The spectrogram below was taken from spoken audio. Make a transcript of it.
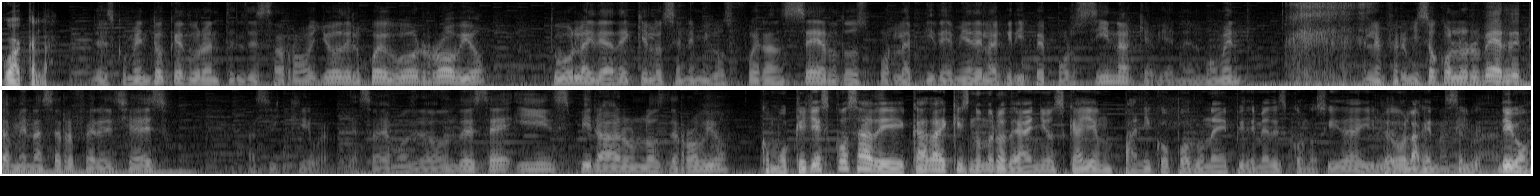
Guácala. Les comento que durante el desarrollo del juego, Robio tuvo la idea de que los enemigos fueran cerdos por la epidemia de la gripe porcina que había en el momento. El enfermizo color verde también hace referencia a eso. Así que bueno, ya sabemos de dónde se inspiraron los de Robio. Como que ya es cosa de cada X número de años que haya un pánico por una epidemia desconocida y luego la gente se le... Digo,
